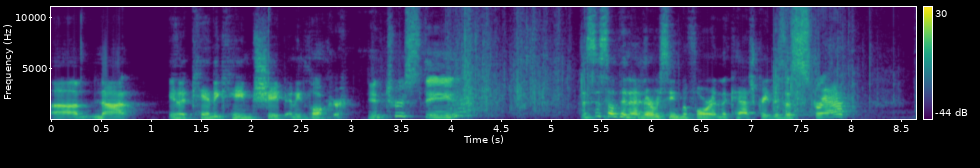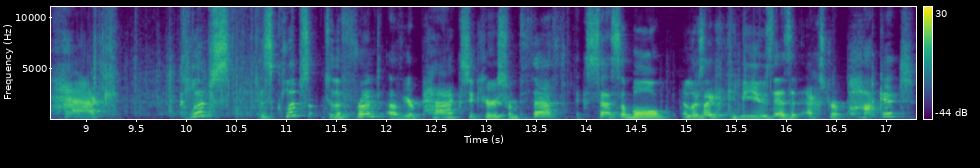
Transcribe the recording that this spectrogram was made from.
um, not in a candy cane shape any longer. Interesting. This is something I've never seen before in the cache crate. There's a strap pack, clips, this clips to the front of your pack, secures from theft, accessible. It looks like it can be used as an extra pocket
